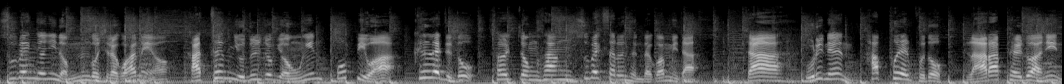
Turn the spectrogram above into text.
수백 년이 넘는 것이라고 하네요. 같은 요들족 영웅인 뽀삐와 클레드도 설정상 수백 살은 된다고 합니다. 자, 우리는 하프 엘프도 라라펠도 아닌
